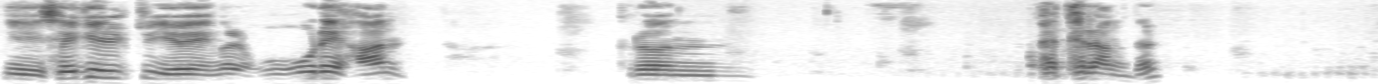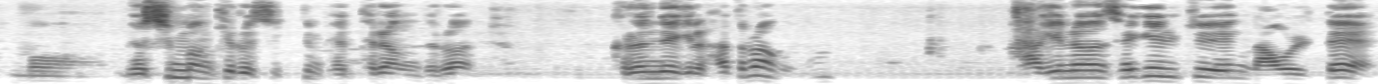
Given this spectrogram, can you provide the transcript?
이 세계 일주 여행을 오래 한 그런 베테랑들 뭐 몇십만 킬로씩 뛴 베테랑들은 그런 얘기를 하더라고요. 자기는 세계 일주 여행 나올 때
